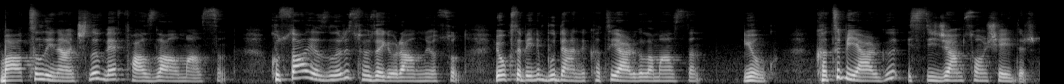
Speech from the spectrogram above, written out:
Batıl inançlı ve fazla Almansın. Kutsal yazıları söze göre anlıyorsun. Yoksa beni bu denli katı yargılamazdın. Jung. Katı bir yargı isteyeceğim son şeydir.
